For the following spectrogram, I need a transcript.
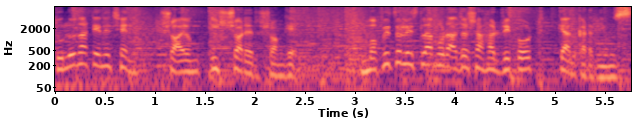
তুলনা টেনেছেন স্বয়ং ঈশ্বরের সঙ্গে। মফিজুল ইসলাম ও রাজা সাহার রিপোর্ট ক্যালকাটা নিউজ।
